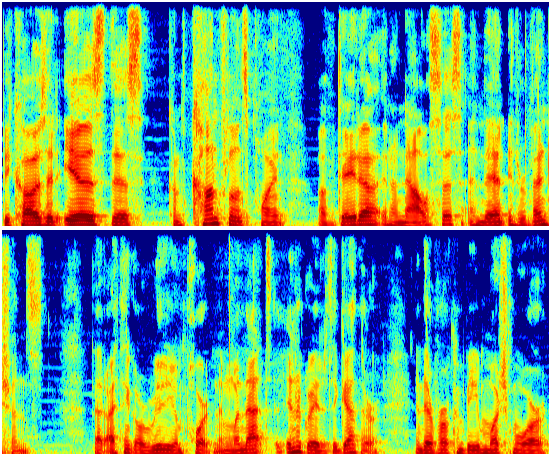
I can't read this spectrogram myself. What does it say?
Because it is this confluence point of data and analysis and then interventions that I think are really important. And when that's integrated together, and therefore can be much more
